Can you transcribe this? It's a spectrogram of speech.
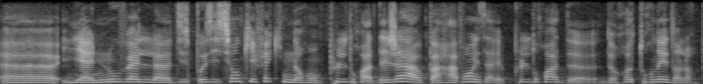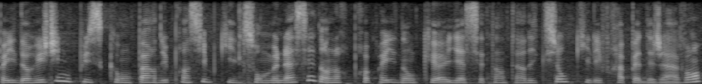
euh, il y a une nouvelle disposition qui fait qu'ils n'auront plus le droit. Déjà, auparavant, ils n'avaient plus le droit de, retourner dans leur pays d'origine, puisqu'on part du principe qu'ils sont menacés dans leur propre pays. Donc euh, il y a cette interdiction qui les frappait déjà avant.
